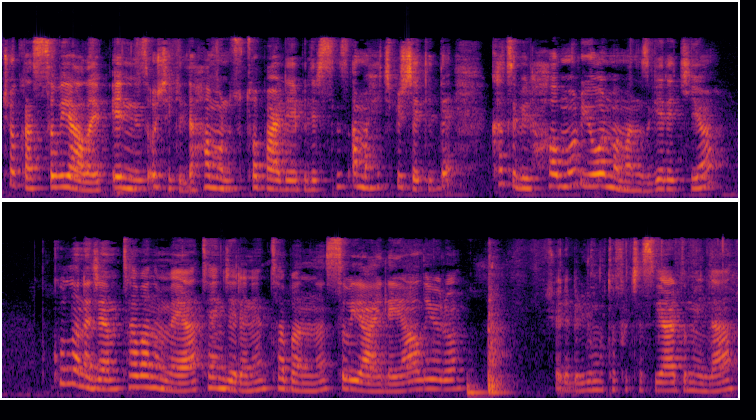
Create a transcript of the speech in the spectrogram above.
çok az sıvı yağlayıp elinizi o şekilde hamurunuzu toparlayabilirsiniz. Ama hiçbir şekilde katı bir hamur yoğurmamanız gerekiyor. Kullanacağım tavanın veya tencerenin tabanını sıvı yağ ile yağlıyorum. Şöyle bir yumurta fırçası yardımıyla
